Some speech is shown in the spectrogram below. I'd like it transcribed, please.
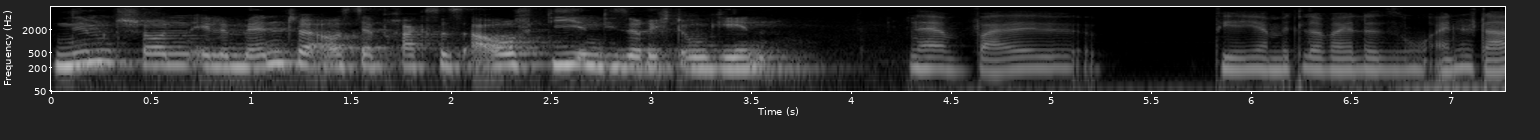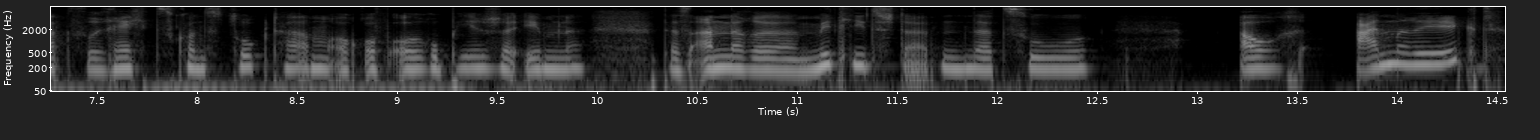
nimmt schon Elemente aus der Praxis auf, die in diese Richtung gehen. Ja, weil wir ja mittlerweile so ein Staatsrechtskonstrukt haben, auch auf europäischer Ebene, das andere Mitgliedstaaten dazu auch anregt,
